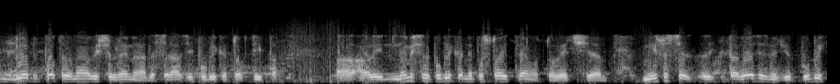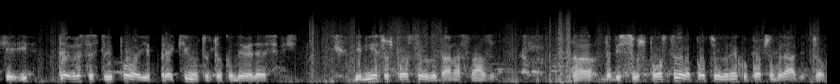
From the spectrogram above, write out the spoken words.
bilo bi potrebno malo više vremena da se razvije publika tog tipa. A, ali ne mislim da publika ne postoji trenutno, već a, nisu se, ta veza između publike i te vrste stripova je prekinuta tokom 90-ih. I nije se uspostavila do danas nazad. Da bi se uspostavila potrebno da neko počne da radi to.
